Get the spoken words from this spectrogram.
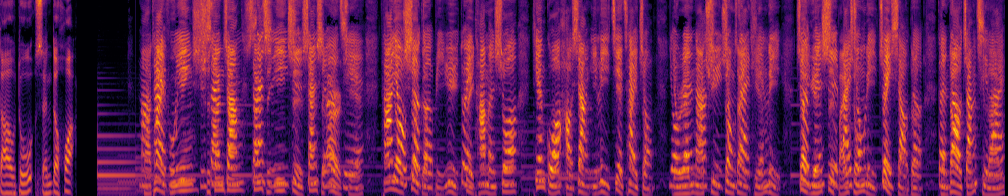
导读神的话，马太福音十三章三十一至三十二节，他又设个比喻对他们说：天国好像一粒芥菜种，有人拿去种在田里，这原是百种里最小的，等到长起来，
